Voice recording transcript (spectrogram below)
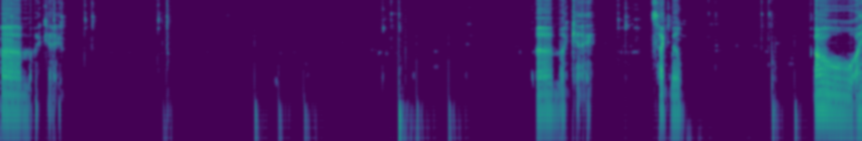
Um, okay. Um, okay. Sag mill. Oh, I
